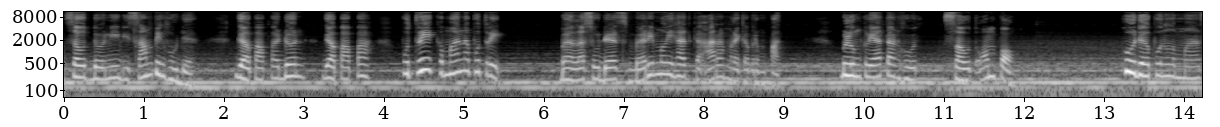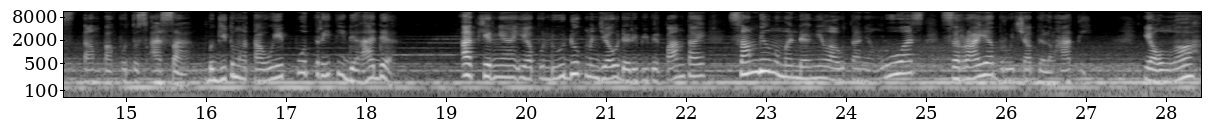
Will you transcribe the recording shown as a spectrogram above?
Saud Doni di samping Huda. Gak apa-apa Don, gak apa-apa. Putri ke mana Putri? Balas sudah sembari melihat ke arah mereka berempat. Belum kelihatan Hud, saut ompong. Huda pun lemas tampak putus asa begitu mengetahui Putri tidak ada. Akhirnya ia pun duduk menjauh dari bibir pantai sambil memandangi lautan yang luas seraya berucap dalam hati. Ya Allah,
